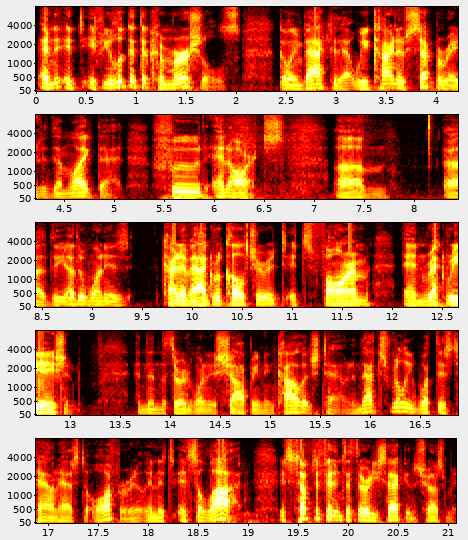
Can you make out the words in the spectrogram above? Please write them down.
And it, if you look at the commercials, going back to that, we kind of separated them like that: food and arts. Um, uh, the other one is kind of agriculture. It, it's farm and recreation. And then the third one is shopping in College Town, and that's really what this town has to offer, and it's it's a lot. It's tough to fit into thirty seconds, trust me.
